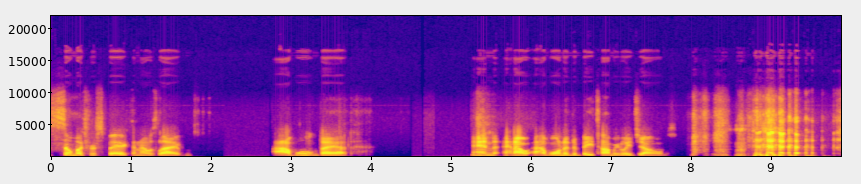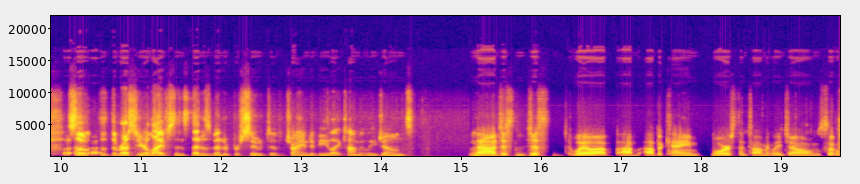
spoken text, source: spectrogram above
so much respect. And I was like, I want that. And and I, I wanted to be Tommy Lee Jones. so the, the rest of your life since then has been a pursuit of trying to be like Tommy Lee Jones. No, just just well, I I, I became worse than Tommy Lee Jones. So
